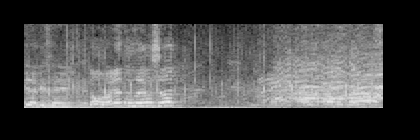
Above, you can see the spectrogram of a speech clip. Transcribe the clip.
沖縄県どうもありがとうございましたありがとうございました。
